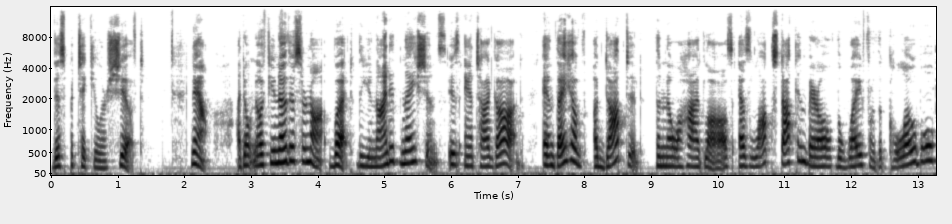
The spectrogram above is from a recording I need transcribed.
this particular shift. Now, I don't know if you know this or not, but the United Nations is anti God. And they have adopted the Noahide laws as lock, stock, and barrel the way for the global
